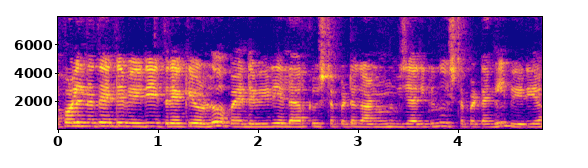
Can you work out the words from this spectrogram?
അപ്പോൾ ഇന്നത്തെ എന്റെ വീഡിയോ ഇത്രയൊക്കെ ഉള്ളൂ. അപ്പോൾ എന്റെ വീഡിയോ എല്ലാവർക്കും ഇഷ്ടപ്പെട്ട് കാണുമെന്ന് വിചാരിക്കുന്നു. ഇഷ്ടപ്പെട്ടെങ്കിൽ വീഡിയോ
